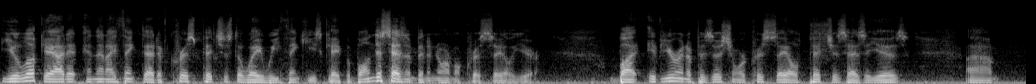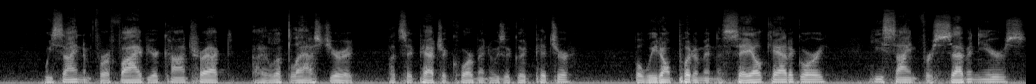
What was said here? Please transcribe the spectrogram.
you look at it, and then I think that if Chris pitches the way we think he's capable, and this hasn't been a normal Chris Sale year, but if you're in a position where Chris Sale pitches as he is, um, we signed him for a five-year contract. I looked last year at, let's say, Patrick Corbin, who's a good pitcher, but we don't put him in the Sale category. He signed for seven years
